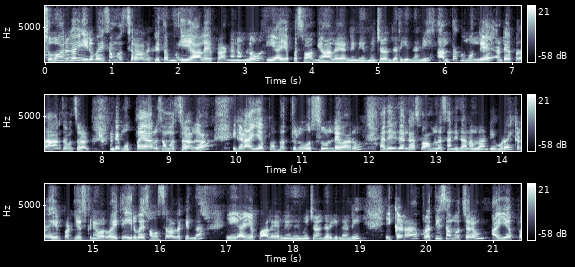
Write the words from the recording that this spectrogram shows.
సుమారుగా ఇరవై సంవత్సరాల క్రితం ఈ ఆలయ ప్రాంగణంలో ఈ అయ్యప్ప స్వామి ఆలయాన్ని నిర్మించడం జరిగిందండి. అంతకు ముందే అంటే పదహారు సంవత్సరాలు అంటే ముప్పై ఆరు సంవత్సరాలుగా ఇక్కడ అయ్యప్ప భక్తులు వస్తూ ఉండేవారు. అదేవిధంగా స్వాముల సన్నిధానం లాంటివి కూడా ఇక్కడ ఏర్పాటు చేసుకునేవారు. అయితే ఇరవై సంవత్సరాల కింద ఈ అయ్యప్ప ఆలయాన్ని నిర్మించడం జరిగిందండి. ఇక్కడ ప్రతి సంవత్సరం అయ్యప్ప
